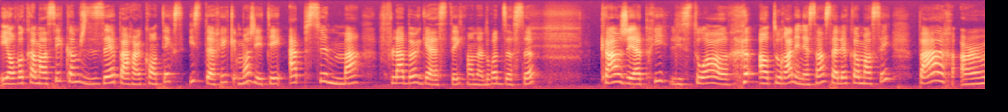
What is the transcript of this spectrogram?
Et on va commencer, comme je disais, par un contexte historique. Moi, j'ai été absolument flabbergastée, on a le droit de dire ça quand j'ai appris l'histoire entourant les naissances, ça a commencé par un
